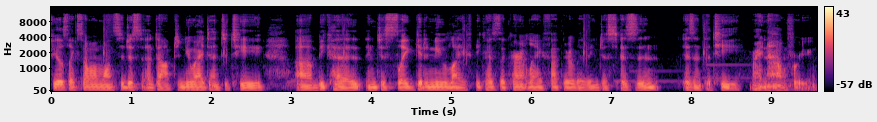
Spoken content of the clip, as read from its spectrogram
feels like someone wants to just adopt a new identity um, because and just like get a new life because the current life that they're living just isn't isn't the T right now for you.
